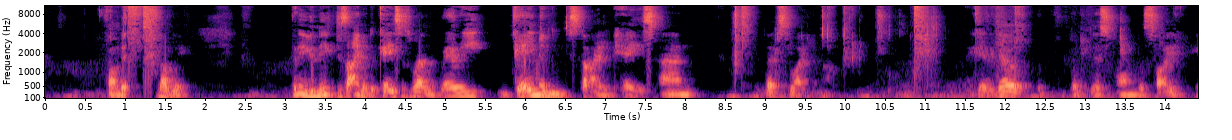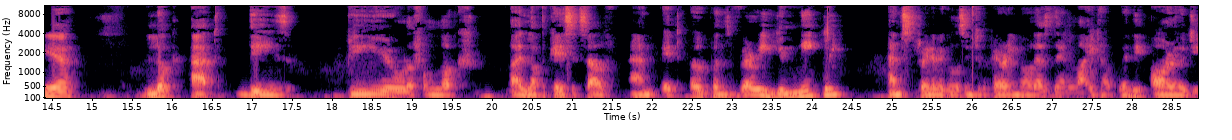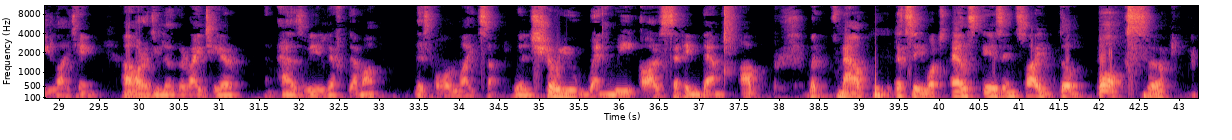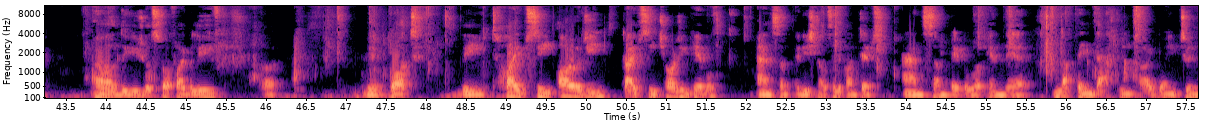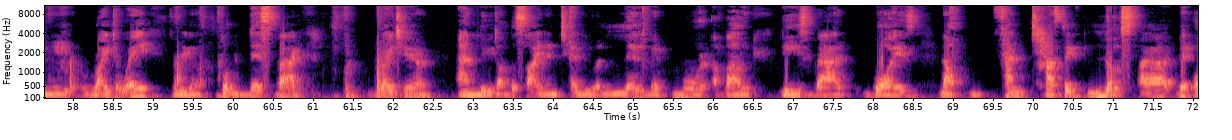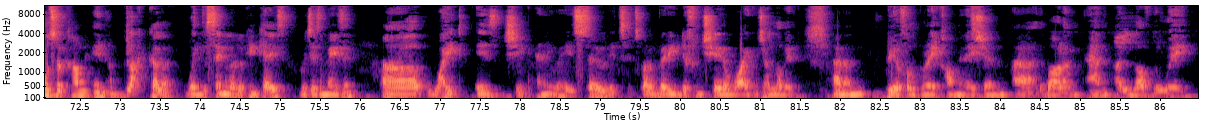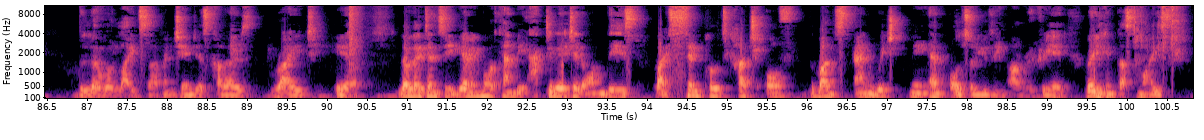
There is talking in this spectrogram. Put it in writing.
Found it. Lovely. Very unique design of the case as well. Very gaming style case. And let's slide them out. Here we go. Put this on the side here. Look at these beautiful look. I love the case itself and it opens very uniquely and straight away goes into the pairing mode as they light up with the ROG lighting, uh, ROG logo right here. And as we lift them up, this all lights up. We'll show you when we are setting them up. But now let's see what else is inside the box. Uh, uh, the usual stuff, I believe. Uh, We've got the Type C ROG Type C charging cable and some additional silicon tips and some paperwork in there. Nothing that we are going to need right away. So we're going to put this back right here and leave it on the side and tell you a little bit more about these bad boys. Now, fantastic looks. Uh, they also come in a black color with the similar looking case, which is amazing. Uh, white is cheap anyway, so it's it's got a very different shade of white, which I love it, and a beautiful grey combination uh, at the bottom, and I love the way the logo lights up and changes colors right here. Low latency gaming mode can be activated on these by simple touch of the buds and which and also using Armoury Crate, where you can customize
